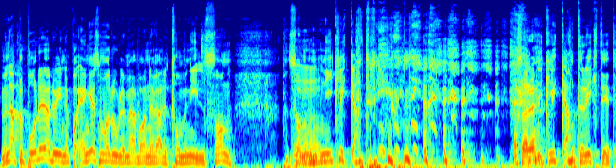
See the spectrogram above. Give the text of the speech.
Men apropå det där du är inne på, en grej som var rolig med var när vi hade Tommy Nilsson. Som, mm. Ni klickade inte Vad sa du? Ni klickade inte riktigt.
